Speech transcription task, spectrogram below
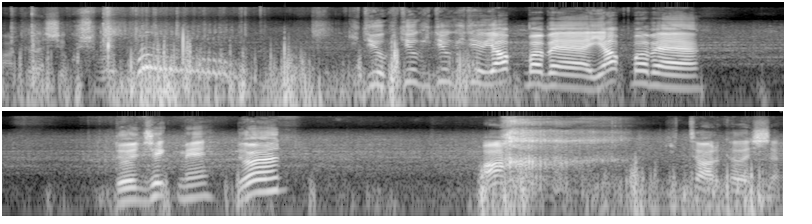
Arkadaşlar kuş bu. Gidiyor gidiyor gidiyor gidiyor. Yapma be yapma be. Dönecek mi? Dön. Ah. Gitti arkadaşlar.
